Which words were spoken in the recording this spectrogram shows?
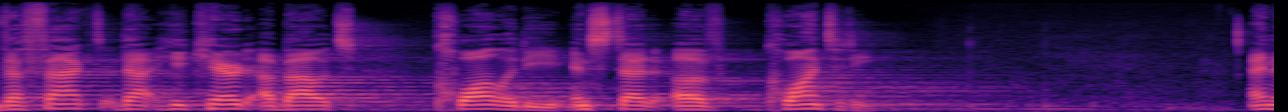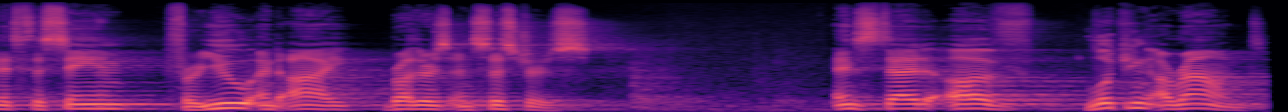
the fact that he cared about quality instead of quantity. And it's the same for you and I, brothers and sisters. Instead of looking around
